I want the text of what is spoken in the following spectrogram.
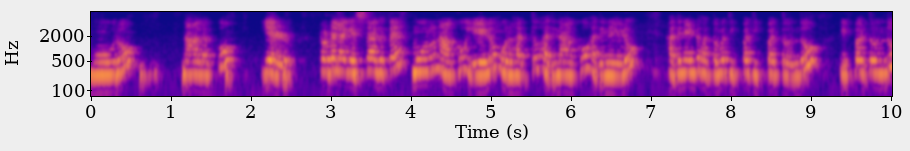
ಮೂರು. ನಾಲ್ಕು. ಎರಡು. ಟೋಟಲ್ ಆಗಿ ಎಷ್ಟಾಗುತ್ತೆ? ಮೂರು, ನಾಲ್ಕು, ಏಳು, ಮೂರು, ಹತ್ತು, ಹದಿನಾಲ್ಕು, ಹದಿನೇಳು, ಹದಿನೆಂಟು, ಹತ್ತೊಂಬತ್ತು, ಇಪ್ಪತ್ತು, ಇಪ್ಪತ್ತೊಂದು ಇಪ್ಪತ್ತೊಂದು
